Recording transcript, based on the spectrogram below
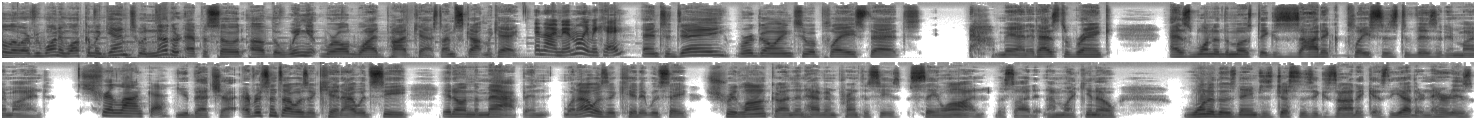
Hello, everyone, and welcome again to another episode of the Wing It Worldwide podcast. I'm Scott McKay. And I'm Emily McKay. And today we're going to a place that, man, it has to rank as one of the most exotic places to visit in my mind. Sri Lanka. You betcha. Ever since I was a kid, I would see it on the map. And when I was a kid, it would say Sri Lanka and then have in parentheses Ceylon beside it. And I'm like, you know, one of those names is just as exotic as the other. And there it is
